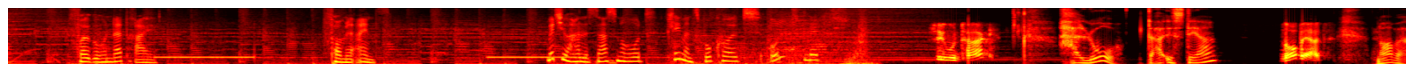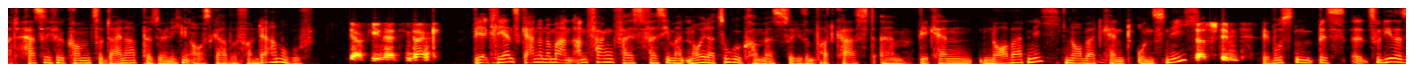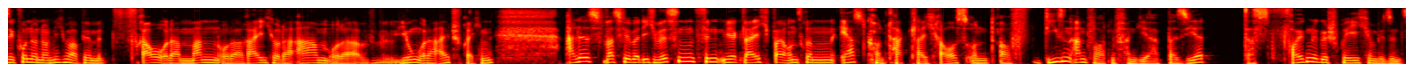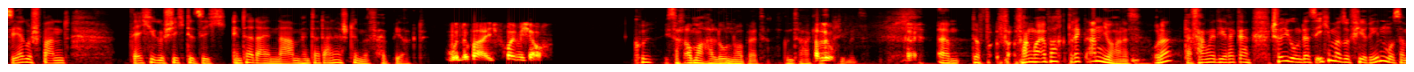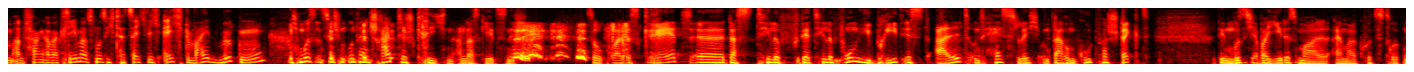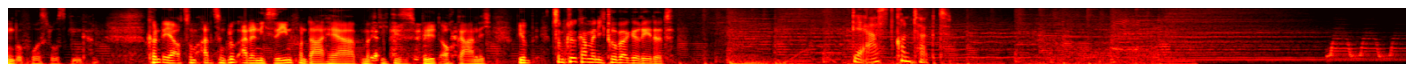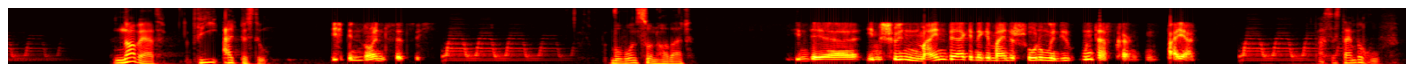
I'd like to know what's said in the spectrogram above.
Folge 103. Formel 1. Mit Johannes Sassenroth, Clemens Buchholz und mit. Schönen guten Tag. Hallo, da ist der Norbert. Norbert. Herzlich willkommen zu deiner persönlichen Ausgabe von Der Anruf. Ja, vielen herzlichen Dank. Wir erklären es gerne nochmal an Anfang, falls, falls jemand neu dazugekommen ist zu diesem Podcast. Ähm, wir kennen Norbert nicht, Norbert kennt uns nicht. Das stimmt. Wir wussten bis äh, zu dieser Sekunde noch nicht mal, ob wir mit Frau oder Mann oder reich oder arm oder jung oder alt sprechen. Alles, was wir über dich wissen, finden wir gleich bei unserem Erstkontakt gleich raus. Und auf diesen Antworten von dir basiert das folgende Gespräch und wir sind sehr gespannt, welche Geschichte sich hinter deinem Namen, hinter deiner Stimme verbirgt. Wunderbar, ich freue mich auch. Cool. Ich sag auch mal Hallo Norbert. Guten Tag, Hallo. Clemens. Ähm, da fangen wir einfach direkt an, Johannes, oder? Da fangen wir direkt an. Entschuldigung, dass ich immer so viel reden muss am Anfang, aber Clemens muss ich tatsächlich echt weit bücken. Ich muss inzwischen unter den Schreibtisch kriechen, anders geht's nicht. So, weil das Gerät, äh, das Telef der Telefonhybrid ist alt und hässlich und darum gut versteckt. Den muss ich aber jedes Mal einmal kurz drücken, bevor es losgehen kann. Könnt ihr ja auch zum, zum Glück alle nicht sehen, von daher möchte ich dieses Bild auch gar nicht. Wir, Zum Glück haben wir nicht drüber geredet. Der Erstkontakt. Norbert, wie alt bist du? Ich bin 49. Wo wohnst du, Norbert? In der, im schönen Mainberg in der Gemeinde Schonungen in Unterfranken, Bayern. Was ist dein Beruf?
